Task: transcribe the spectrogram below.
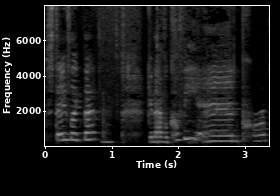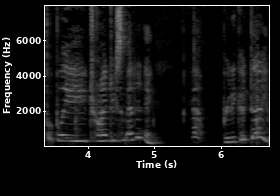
stays like that. I'm gonna have a coffee and probably try and do some editing. Yeah, pretty good day.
